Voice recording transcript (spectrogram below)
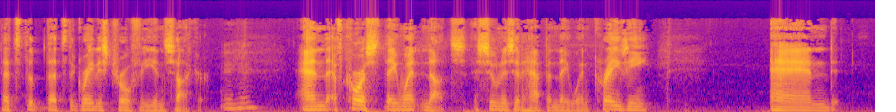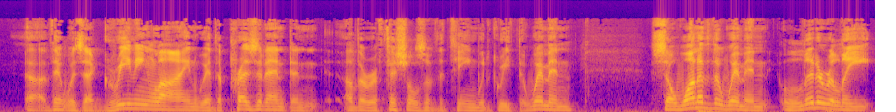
That's the that's the greatest trophy in soccer. And of course, they went nuts as soon as it happened. They went crazy, and uh, there was a greeting line where the president and other officials of the team would greet the women. So one of the women, literally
